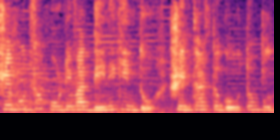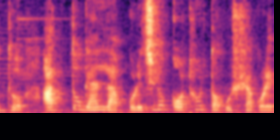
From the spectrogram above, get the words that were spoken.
সেই বুদ্ধ পূর্ণিমার দিনই কিন্তু সিদ্ধার্থ গৌতম বুদ্ধ আত্মজ্ঞান লাভ করেছিল কঠোর তপস্যা করে।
